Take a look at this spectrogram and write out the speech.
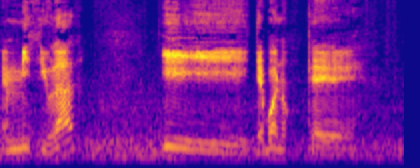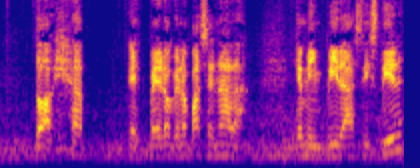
en mi ciudad y que bueno, que todavía espero que no pase nada que me impida asistir,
